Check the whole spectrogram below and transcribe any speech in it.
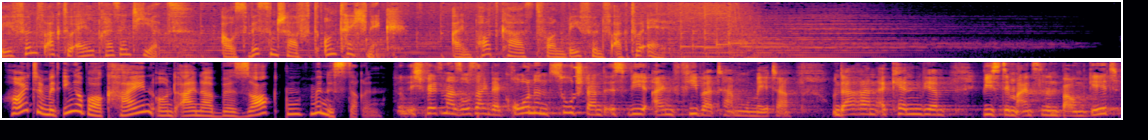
B5 aktuell präsentiert. Aus Wissenschaft und Technik. Ein Podcast von B5 aktuell. Heute mit Ingeborg Hein und einer besorgten Ministerin. Ich will es mal so sagen, der Kronenzustand ist wie ein Fieberthermometer. Und daran erkennen wir, wie es dem einzelnen Baum geht.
